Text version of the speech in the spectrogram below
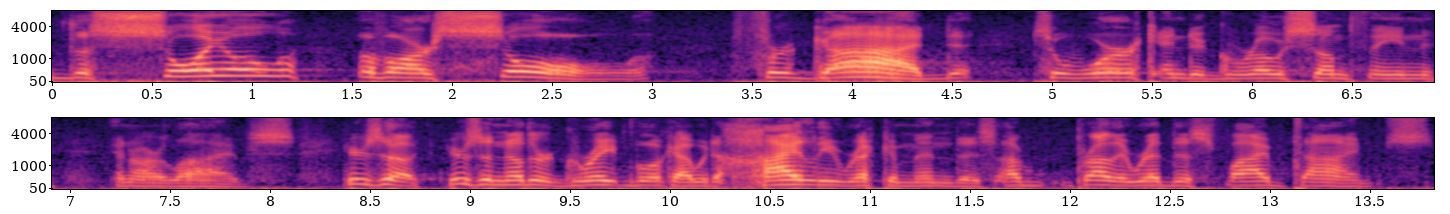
the soil of our soul for God to work and to grow something in our lives. Here's, a, here's another great book. I would highly recommend this. I've probably read this five times.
